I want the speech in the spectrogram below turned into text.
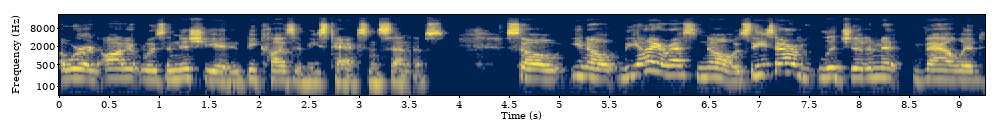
where an audit was initiated because of these tax incentives. So, you know, the IRS knows these are legitimate, valid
